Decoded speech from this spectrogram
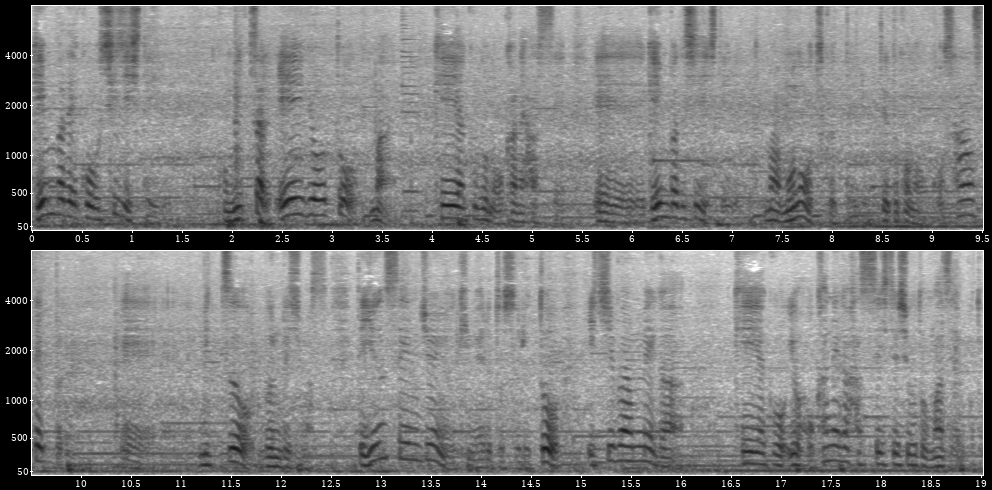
現場でこう指示している。こう3つある。営業と、まあ、契約後のお金発生、えー、現場で指示している、まあ、物を作っているっていうところのこう3ステップ、えー、3つを分類します。で優先順位を決めるとすると1番目が契約を要はお金が発生している仕事をまずやること。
